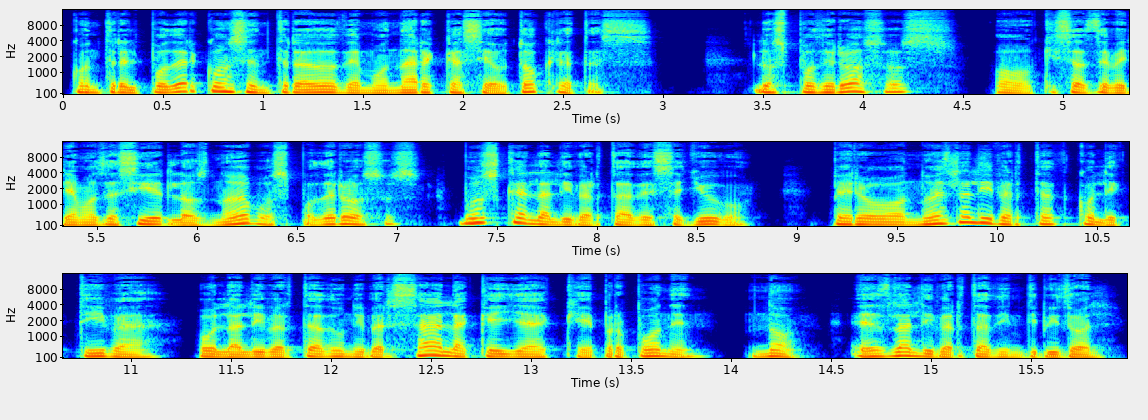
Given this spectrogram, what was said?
contra el poder concentrado de monarcas y autócratas. Los poderosos, o quizás deberíamos decir los nuevos poderosos, buscan la libertad de ese yugo, pero no es la libertad colectiva o la libertad universal aquella que proponen, no, es la libertad individual.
